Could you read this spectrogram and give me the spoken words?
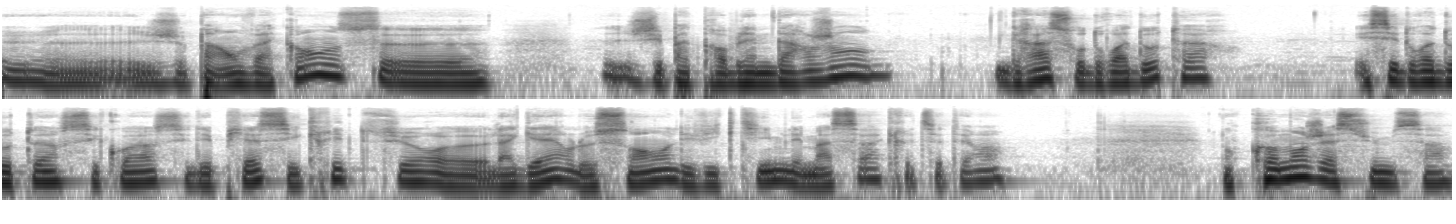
euh, pars en vacances, euh, j'ai pas de problème d'argent grâce aux droits d'auteur. Et ces droits d'auteur, c'est quoi? C'est des pièces écrites sur euh, la guerre, le sang, les victimes, les massacres, etc. Donc comment j'assume ça?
